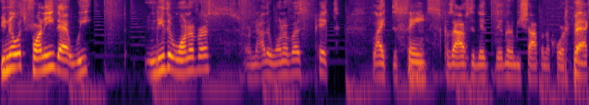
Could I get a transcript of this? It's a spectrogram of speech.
You know what's funny that we neither one of us or neither one of us picked like Mm-hmm. the Saints because obviously they, they're going to be shopping a quarterback.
